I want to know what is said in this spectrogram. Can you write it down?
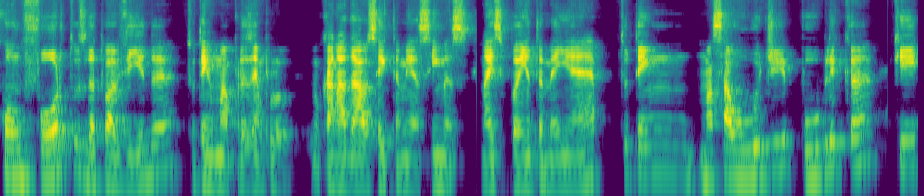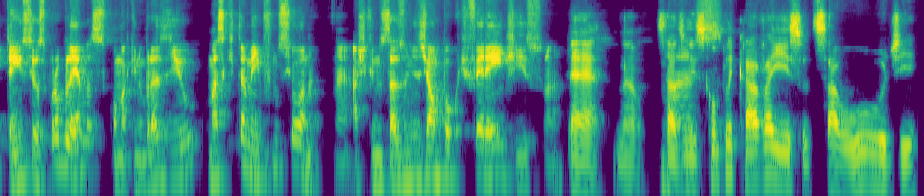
confortos da tua vida. Tu tem uma, por exemplo, no Canadá eu sei que também é assim, mas na Espanha também é tu tem uma saúde pública que tem seus problemas, como aqui no Brasil, mas que também funciona. Né? Acho que nos Estados Unidos já é um pouco diferente isso. Né? É, não. Nos Estados mas... Unidos complicava isso de saúde,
